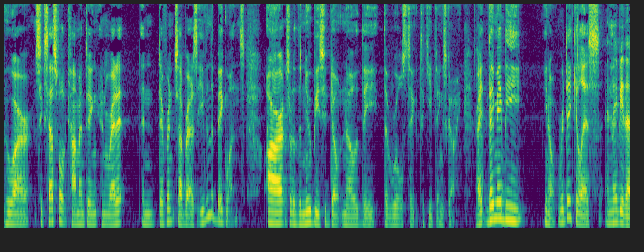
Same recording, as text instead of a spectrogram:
who are successful at commenting in Reddit and different subreddits, even the big ones, are sort of the newbies who don't know the the rules to to keep things going. Right? They may be, you know, ridiculous and maybe the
